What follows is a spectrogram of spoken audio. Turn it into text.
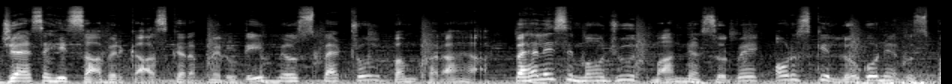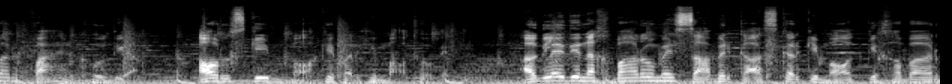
जैसे ही साबिर कास्कर अपने रूटीन में उस पेट्रोल पंप पर आया, पहले से मौजूद मान्या सुरवे और उसके लोगों ने उस पर फायर खोल दिया और उसकी मौके पर ही मौत हो गई। अगले दिन अखबारों में साबिर कास्कर की मौत की खबर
